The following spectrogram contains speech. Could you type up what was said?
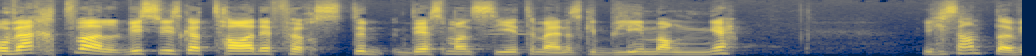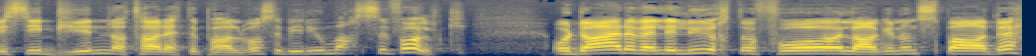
Og i hvert fall hvis vi skal ta det første, det som han sier til mennesket, bli mange. Ikke sant da? Hvis de begynner å ta dette på alvor, så blir det jo masse folk. Og Da er det veldig lurt å få lage noen spade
